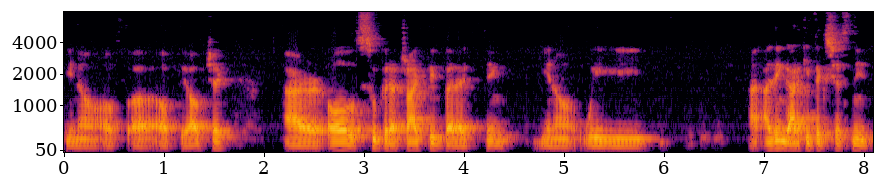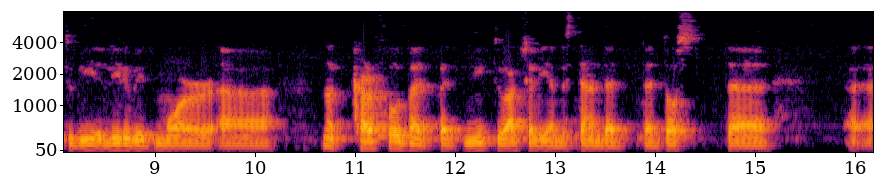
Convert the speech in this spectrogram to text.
you know, of, uh, of the object are all super attractive, but I think, you know, we, I think architects just need to be a little bit more, uh, not careful, but, but need to actually understand that, that those, the, uh,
